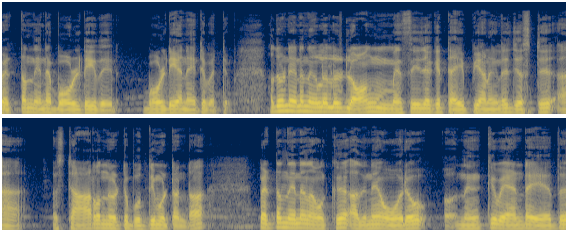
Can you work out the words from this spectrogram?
പെട്ടെന്ന് തന്നെ ബോൾഡ് ചെയ്ത് ബോൾഡ് ചെയ്യാനായിട്ട് പറ്റും. അതുകൊണ്ട് തന്നെ നിങ്ങളൊരു ലോങ് മെസ്സേജൊക്കെ ടൈപ്പ് ചെയ്യുകയാണെങ്കിൽ ജസ്റ്റ് സ്റ്റാർ ഒന്നും ഇട്ട് ബുദ്ധിമുട്ടണ്ട. പെട്ടെന്ന് തന്നെ നമുക്ക് അതിനെ ഓരോ നിങ്ങൾക്ക് വേണ്ട ഏത്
